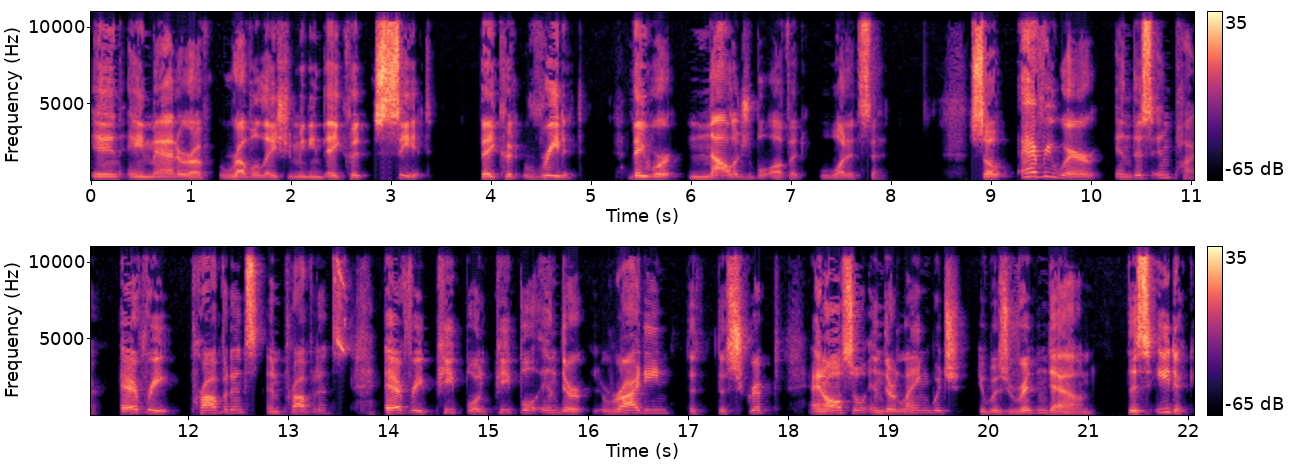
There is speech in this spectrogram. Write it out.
in a manner of revelation, meaning they could see it. They could read it. They were knowledgeable of it, what it said. So everywhere in this empire, every providence and providence, every people and people in their writing, the, the script, and also in their language, it was written down, this edict,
